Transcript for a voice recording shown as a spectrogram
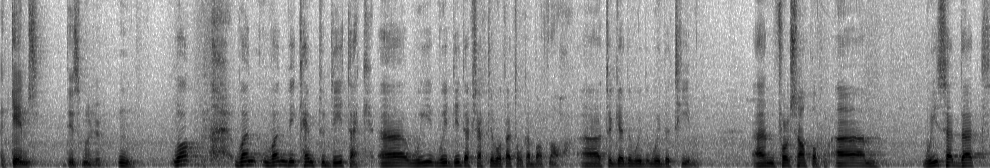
against this merger? Well, when, when we came to DTAC, uh, we, we did exactly what I talk about now, uh, together with, with the team. And for example, um, we said that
